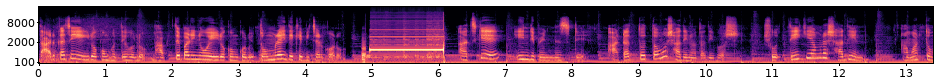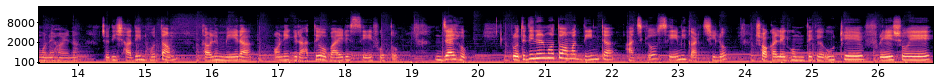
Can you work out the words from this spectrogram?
তার কাছেই এই রকম হতে হলো। ভাবতে পারিনি ও এই রকম করবে, তোমরাই দেখে বিচার করো। আজকে ইন্ডিপেন্ডেন্স ডে আটাত্তরতম স্বাধীনতা দিবস। সত্যিই কি আমরা স্বাধীন? আমার তো মনে হয় না। যদি স্বাধীন হতাম তাহলে মেয়েরা অনেক রাতেও বাইরে সেফ হতো। যাই হোক, প্রতিদিনের মতো আমার দিনটা আজকেও সেমই কাটছিল। সকালে ঘুম থেকে উঠে ফ্রেশ হয়ে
